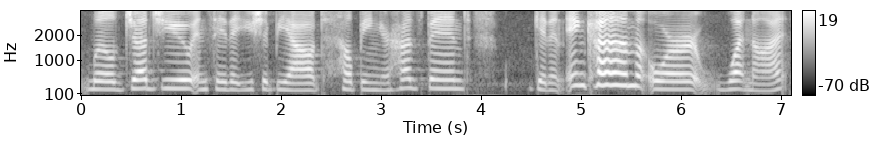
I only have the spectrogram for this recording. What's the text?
will judge you and say that you should be out helping your husband get an income or whatnot.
